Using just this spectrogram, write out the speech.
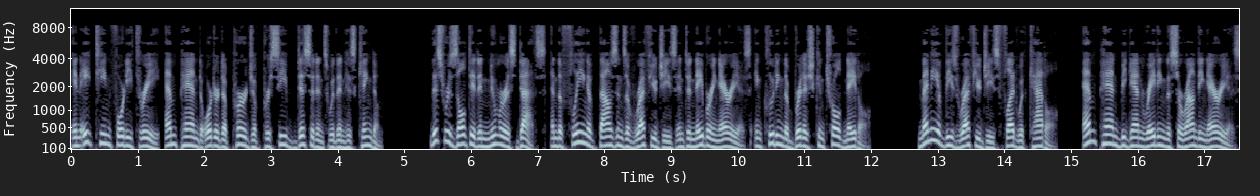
In 1843, Mpande ordered a purge of perceived dissidents within his kingdom. This resulted in numerous deaths, and the fleeing of thousands of refugees into neighbouring areas including the British-controlled Natal. Many of these refugees fled with cattle. Mpande began raiding the surrounding areas,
